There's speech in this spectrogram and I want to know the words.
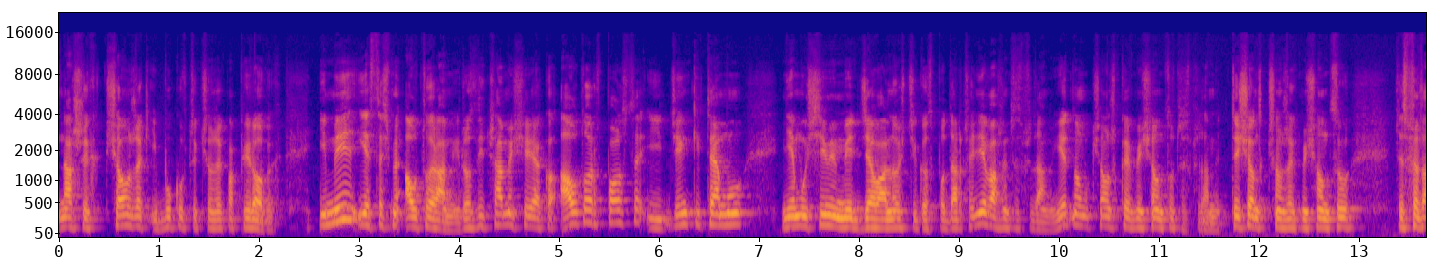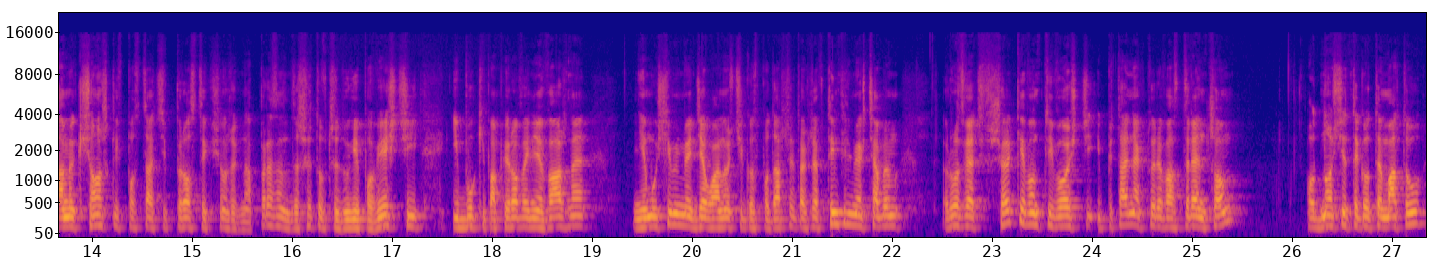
naszych książek, e-booków czy książek papierowych. I my jesteśmy autorami. Rozliczamy się jako autor w Polsce i dzięki temu nie musimy mieć działalności gospodarczej. Nieważne, czy sprzedamy jedną książkę w miesiącu, czy sprzedamy tysiąc książek w miesiącu, czy sprzedamy książki w postaci prostych książek na prezent, zeszytów, czy długie powieści, e-booki papierowe, nieważne. Nie musimy mieć działalności gospodarczej. Także w tym filmie chciałbym rozwiać wszelkie wątpliwości i pytania, które Was dręczą odnośnie tego tematu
